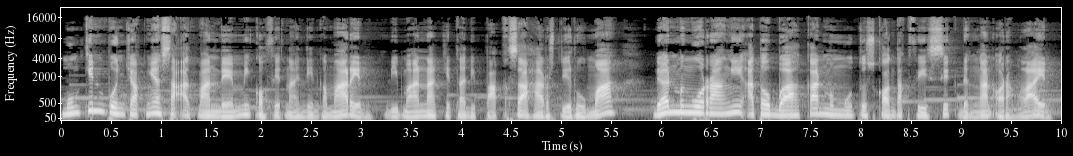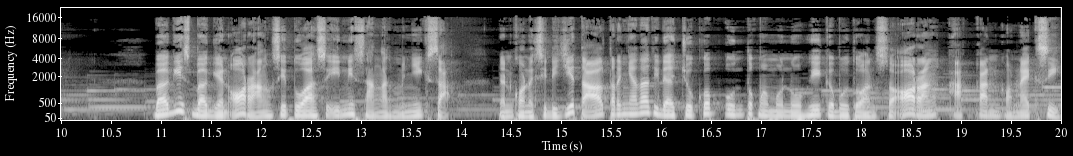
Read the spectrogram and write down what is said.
Mungkin puncaknya saat pandemi COVID-19 kemarin, di mana kita dipaksa harus di rumah dan mengurangi atau bahkan memutus kontak fisik dengan orang lain. Bagi sebagian orang, situasi ini sangat menyiksa, dan koneksi digital ternyata tidak cukup untuk memenuhi kebutuhan seorang akan koneksi.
